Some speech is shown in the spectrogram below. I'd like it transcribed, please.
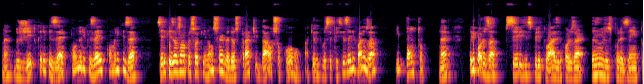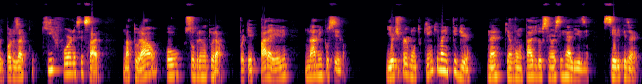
né? Do jeito que ele quiser, quando ele quiser e como ele quiser. Se ele quiser usar uma pessoa que não serve a Deus para te dar o socorro, aquilo que você precisa, ele vai usar. E ponto, né? Ele pode usar seres espirituais, ele pode usar anjos, por exemplo, ele pode usar o que for necessário, natural ou sobrenatural, porque para ele nada é impossível. E eu te pergunto, quem que vai impedir né, que a vontade do Senhor se realize, se ele quiser?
